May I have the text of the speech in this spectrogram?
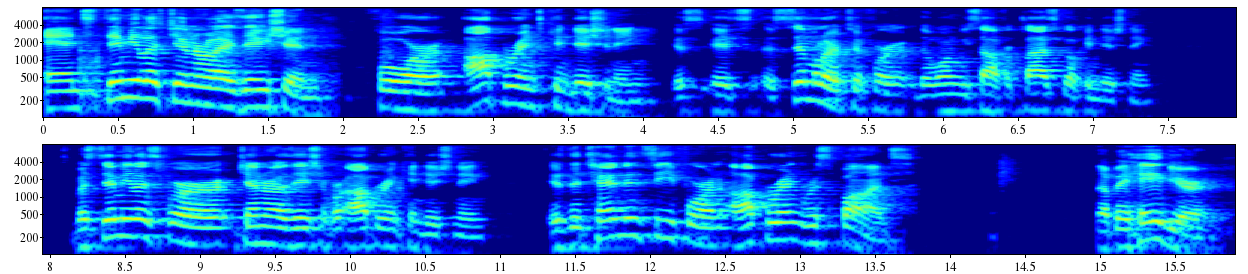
And stimulus generalization for operant conditioning is, is similar to for the one we saw for classical conditioning. But stimulus for generalization for operant conditioning is the tendency for an operant response, a behavior,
